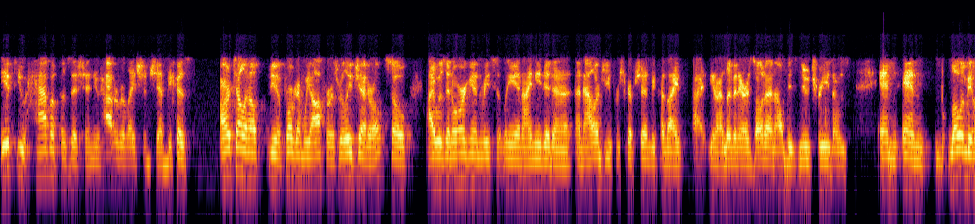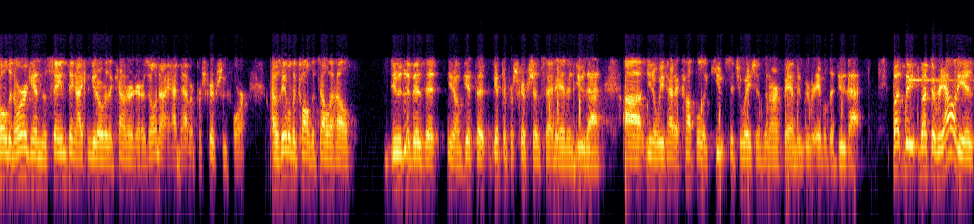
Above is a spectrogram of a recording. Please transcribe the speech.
if you have a physician, you have a relationship because our telehealth you know, program we offer is really general. So I was in Oregon recently and I needed a, an allergy prescription because I, I, you know, I live in Arizona and all these new trees. I was, and, and lo and behold, in Oregon, the same thing I can get over the counter in Arizona, I had to have a prescription for. I was able to call the telehealth do the visit, you know, get the get the prescription sent in and do that. Uh, you know, we've had a couple acute situations in our family. We were able to do that. But the but the reality is,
